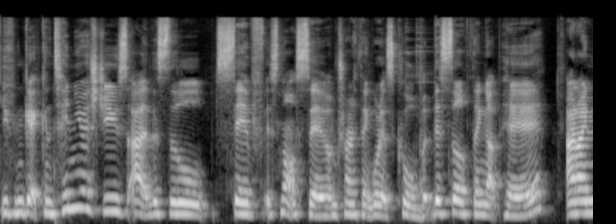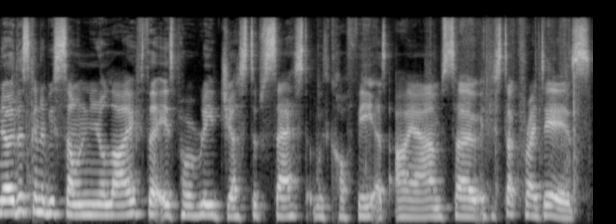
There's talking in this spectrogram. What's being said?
You can get continuous use out of this little sieve. It's not a sieve, I'm trying to think what it's called, but this little thing up here. And I know there's gonna be someone in your life that is probably just obsessed with coffee as I am. So if you're stuck for ideas,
